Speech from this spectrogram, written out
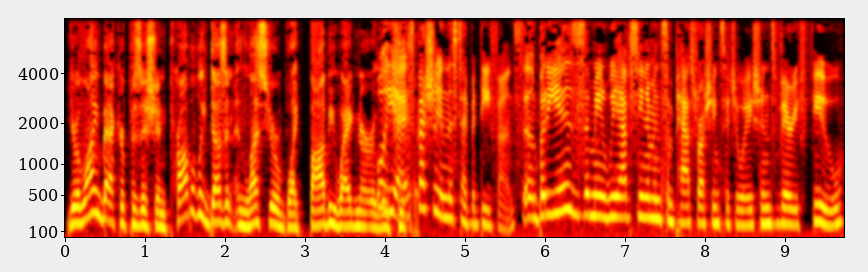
your linebacker position probably doesn't unless you're like Bobby Wagner or well, Luke yeah, Kuechly. especially in this type of defense. Uh, But he is. I mean, we have seen him in some pass rushing situations. Very few,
